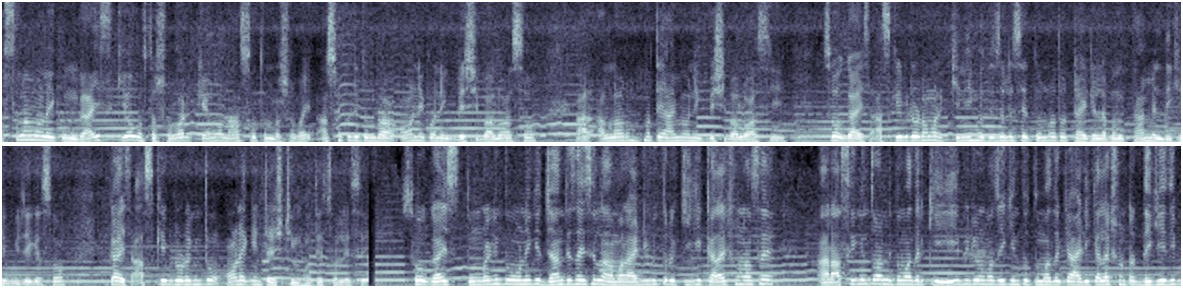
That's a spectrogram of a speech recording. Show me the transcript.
আসসালামু আলাইকুম গাইস কি অবস্থা সবার? কেমন আছো তোমরা সবাই? আশা করি তোমরা অনেক অনেক বেশি ভালো আছো আর আল্লাহর রহমতে আমি অনেক বেশি ভালো আছি। সো গাইস আজকে ভিডিওটা আমার কিনি হতে চলেছে। তোমরা তো টাইটেল এবং তামিল দেখে বুঝে গেছো। গাইস আজকে ভিডিওটা কিন্তু অনেক ইন্টারেস্টিং হতে চলেছে। সো গাইস তোমরা কিন্তু অনেকে জানতে চাইছিলে আমার আইডির ভিতরে কি কি কালেকশন আছে? আর আজকে কিন্তু আমি তোমাদেরকে এই ভিডিওর মাঝে কিন্তু তোমাদেরকে আইডি কালেকশনটা দেখিয়ে দিব।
